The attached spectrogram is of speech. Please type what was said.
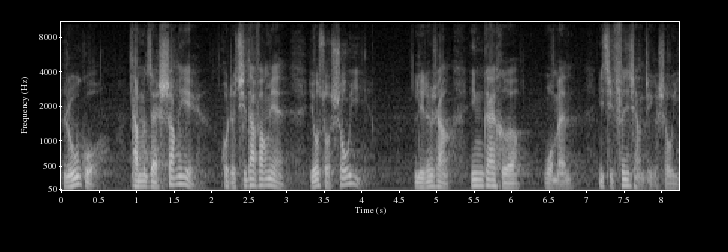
如果他们在商业或者其他方面有所收益，理论上应该和我们一起分享这个收益。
